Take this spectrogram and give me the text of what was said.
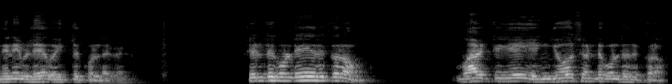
நினைவிலே வைத்து கொள்ள வேண்டும். சென்று கொண்டே இருக்கிறோம். வாழ்க்கையை எங்கேயோ சென்று கொண்டிருக்கிறோம்.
